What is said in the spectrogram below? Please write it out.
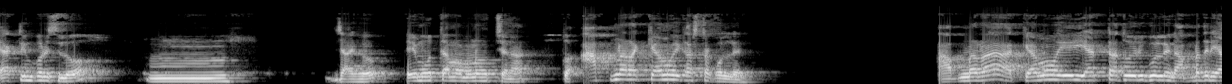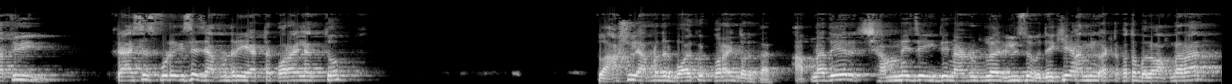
অ্যাক্টিং করেছিল যাই হোক, এই মুহূর্তে আমার মনে হচ্ছে না। তো আপনারা কেন এই কাজটা করলেন? আপনারা কেন এই অ্যাডটা তৈরি করলেন? আপনাদের এতই ক্রাইসিস পড়ে গেছে যে আপনাদের এই অ্যাডটা করাই লাগতো। তো আসলে আপনাদের বয়কট করাই দরকার। আপনাদের সামনে যে ঈদের নাটকগুলো রিলিজ হবে, দেখিয়ে আমি একটা কথা বললাম, আপনারা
